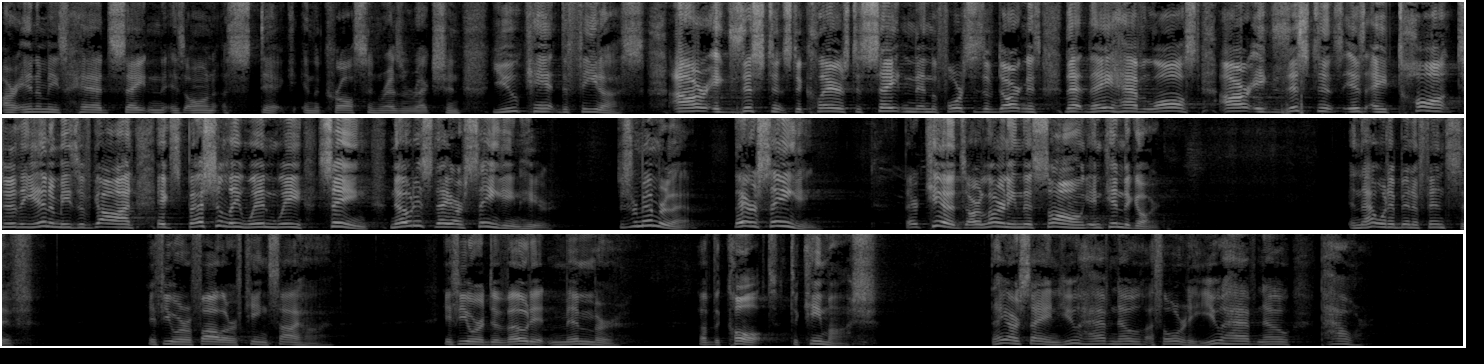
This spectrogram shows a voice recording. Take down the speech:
Our enemy's head, Satan, is on a stick in the cross and resurrection. You can't defeat us. Our existence declares to Satan and the forces of darkness that they have lost. Our existence is a taunt to the enemies of God, especially when we sing. Notice they are singing here. Just remember that. They are singing. Their kids are learning this song in kindergarten. And that would have been offensive if you were a follower of King Sihon, if you were a devoted member of the cult to Chemosh, they are saying you have no authority, you have no power.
